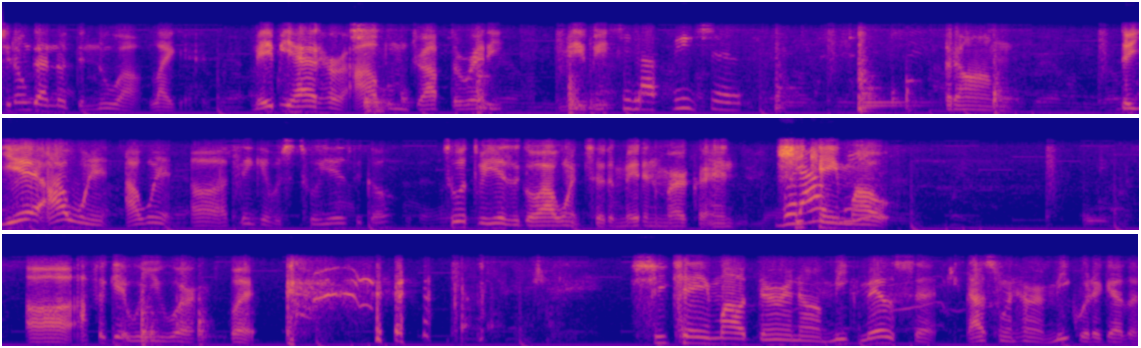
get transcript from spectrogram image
she don't got nothing new out. Like maybe had her album dropped already, maybe. She got features. But um, the year I went, I went. uh I think it was two years ago, two or three years ago. I went to the Made in America, and she Without came me? out. uh, I forget where you were, but she came out during um, Meek Mill set. That's when her and Meek were together.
